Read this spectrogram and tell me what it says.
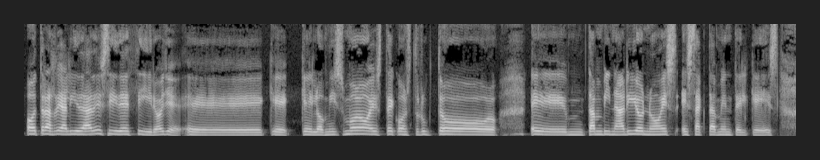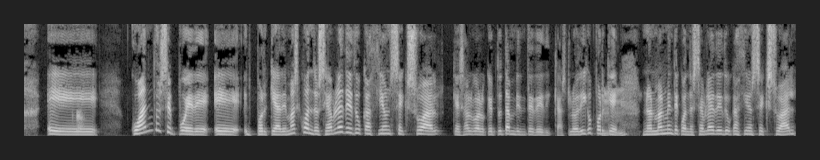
otras realidades y decir, oye, eh, que, que lo mismo este constructo eh, tan binario no es exactamente el que es. Eh, ¿Cuándo se puede? Eh, porque además cuando se habla de educación sexual, que es algo a lo que tú también te dedicas, lo digo porque normalmente cuando se habla de educación sexual,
